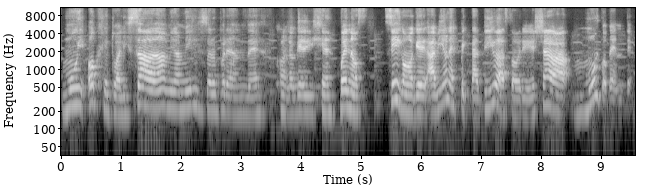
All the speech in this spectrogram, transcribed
muy objetualizada. Mira, Miri se sorprende con lo que dije. Bueno, sí, como que había una expectativa sobre ella muy potente.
